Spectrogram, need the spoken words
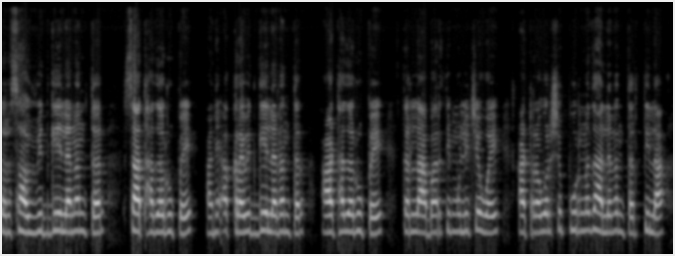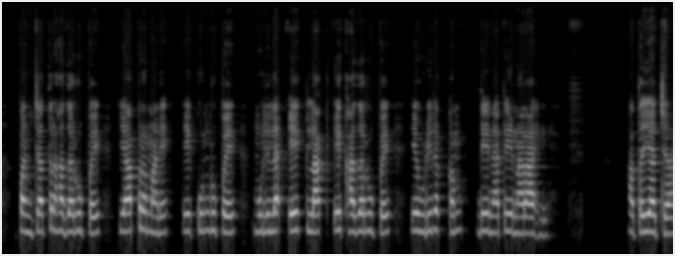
तर सहावीत गेल्यानंतर सात हजार रुपये आणि अकरावीत गेल्यानंतर आठ हजार रुपये तर लाभार्थी मुलीचे वय अठरा वर्ष पूर्ण झाल्यानंतर तिला पंच्याहत्तर हजार रुपये. याप्रमाणे एकूण रुपये मुलीला एक लाख एक हजार रुपये एवढी रक्कम देण्यात येणार आहे. आता याच्या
